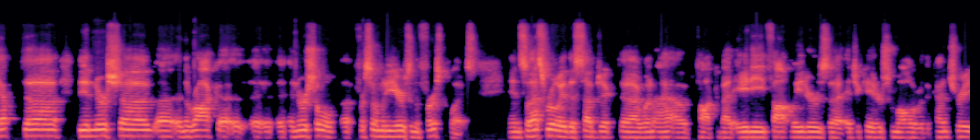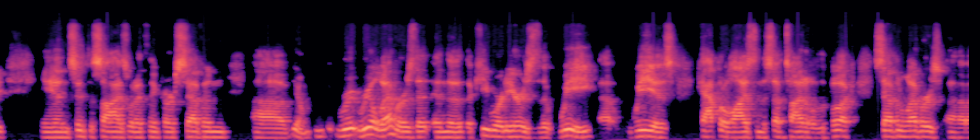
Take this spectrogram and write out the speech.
kept uh, the inertia uh, and the rock uh, uh, inertial uh, for so many years in the first place. And so that's really the subject when I, I talked about 80 thought leaders, educators from all over the country, and synthesize what I think are seven, you know, r- real levers. That and the the key word here is that we, we is capitalized in the subtitle of the book. Seven levers uh,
